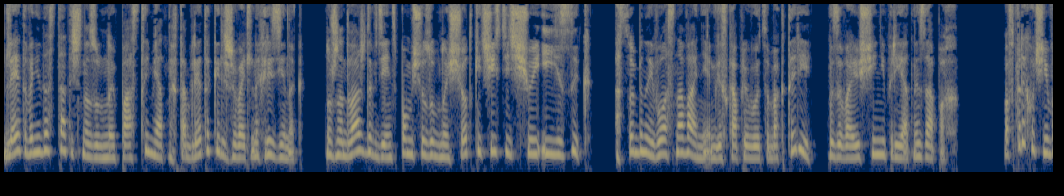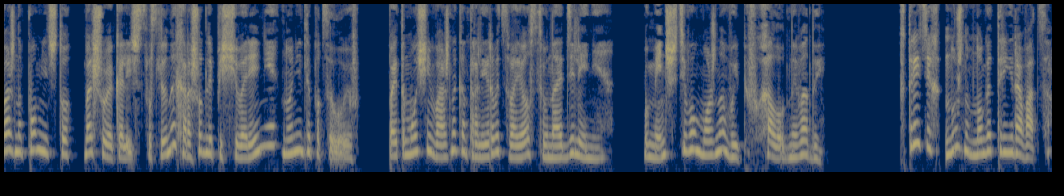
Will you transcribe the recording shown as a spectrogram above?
Для этого недостаточно зубной пасты, мятных таблеток или жевательных резинок. Нужно дважды в день с помощью зубной щетки чистить еще и язык, особенно его основание, где скапливаются бактерии, вызывающие неприятный запах. Во-вторых, очень важно помнить, что большое количество слюны хорошо для пищеварения, но не для поцелуев. Поэтому очень важно контролировать свое слюноотделение. Уменьшить его можно, выпив холодной воды. В-третьих, нужно много тренироваться.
